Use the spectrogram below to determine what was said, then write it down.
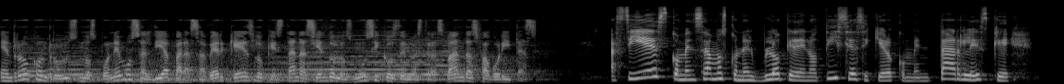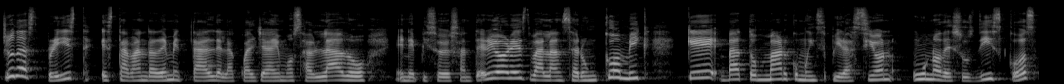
En Rock on Rules nos ponemos al día para saber qué es lo que están haciendo los músicos de nuestras bandas favoritas. Así es, comenzamos con el bloque de noticias y quiero comentarles que Judas Priest, esta banda de metal de la cual ya hemos hablado en episodios anteriores, va a lanzar un cómic que va a tomar como inspiración uno de sus discos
